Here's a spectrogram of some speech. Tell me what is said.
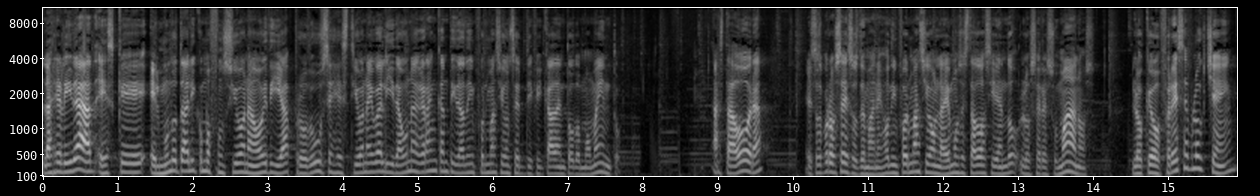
La realidad es que el mundo tal y como funciona hoy día produce, gestiona y valida una gran cantidad de información certificada en todo momento. Hasta ahora, estos procesos de manejo de información la hemos estado haciendo los seres humanos. Lo que ofrece blockchain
